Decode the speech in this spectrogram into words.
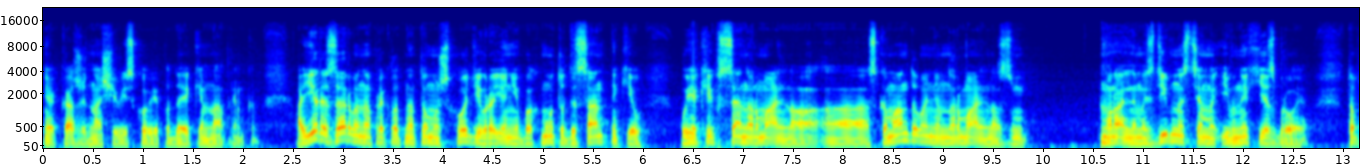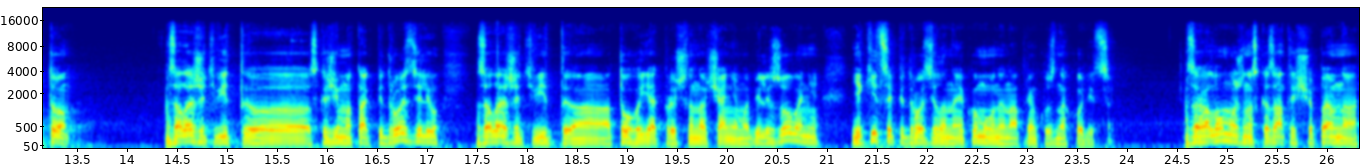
як кажуть наші військові по деяким напрямкам. А є резерви, наприклад, на тому ж сході, в районі Бахмуту, десантників, у яких все нормально е, з командуванням, нормально з моральними здібностями, і в них є зброя. Тобто. Залежить від, е, скажімо так, підрозділів, залежить від е, того, як пройшли навчання мобілізовані, які це підрозділи, на якому вони напрямку знаходяться. Загалом можна сказати, що певна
